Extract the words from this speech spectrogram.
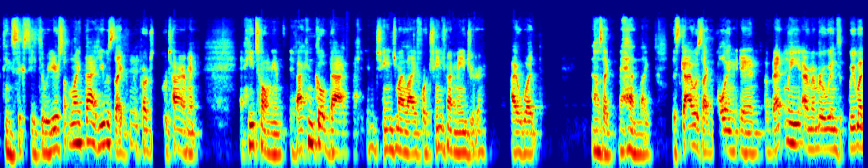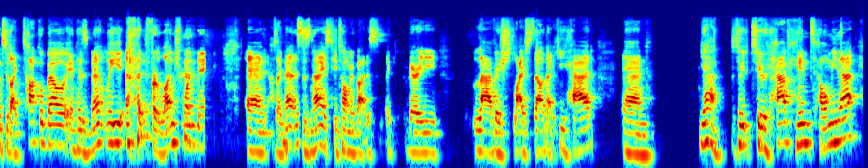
I think 63 or something like that. He was like mm-hmm. approaching retirement. And he told me, if I can go back and change my life or change my major, I would. And I was like, man, like this guy was like rolling in a Bentley. I remember when we went to like Taco Bell in his Bentley for lunch one day. And I was like, man, this is nice. He told me about his like very lavish lifestyle that he had. And yeah, to, to have him tell me that,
